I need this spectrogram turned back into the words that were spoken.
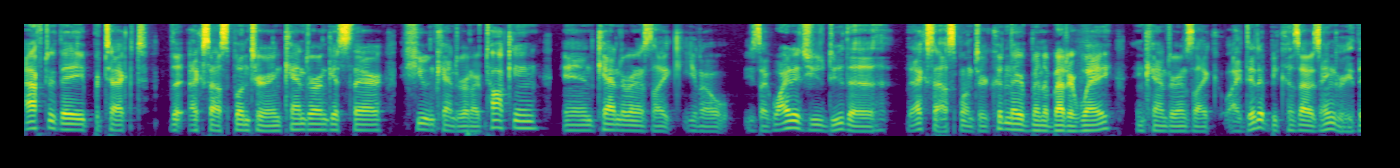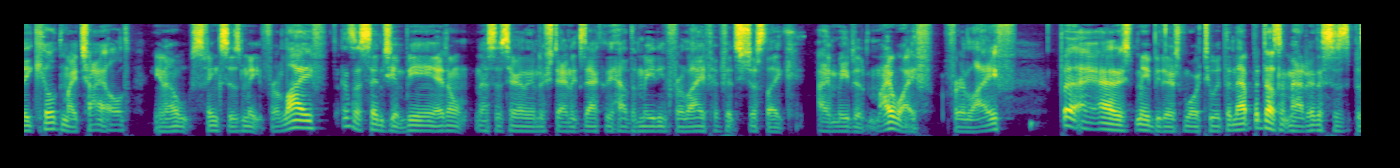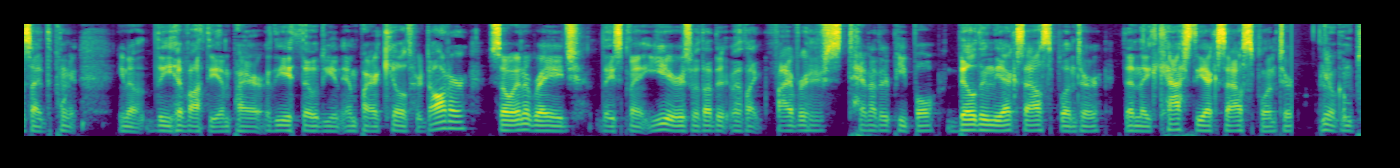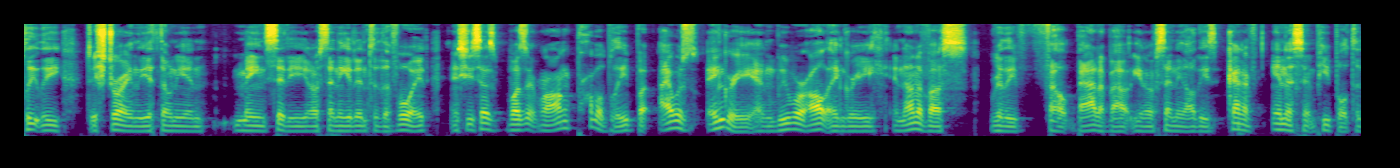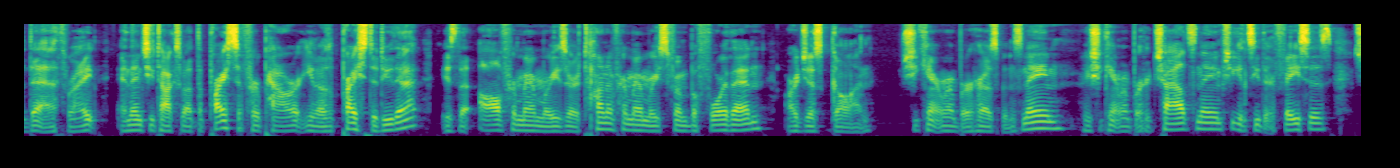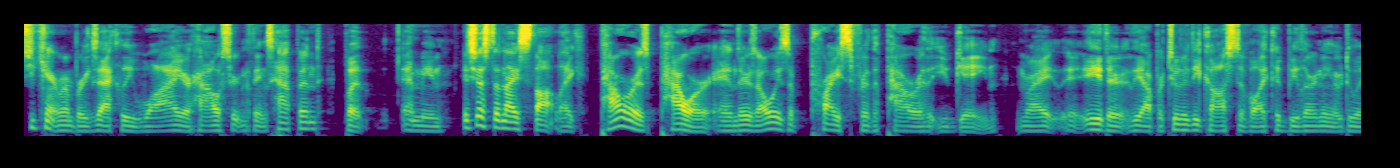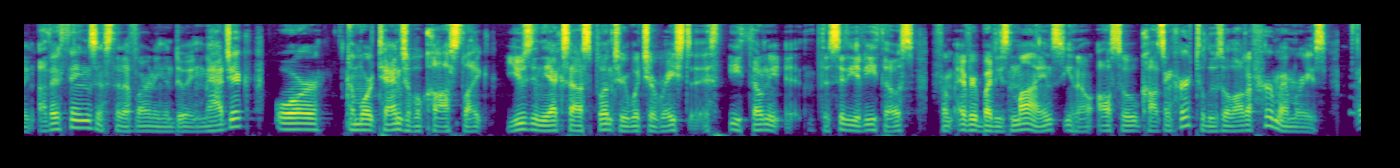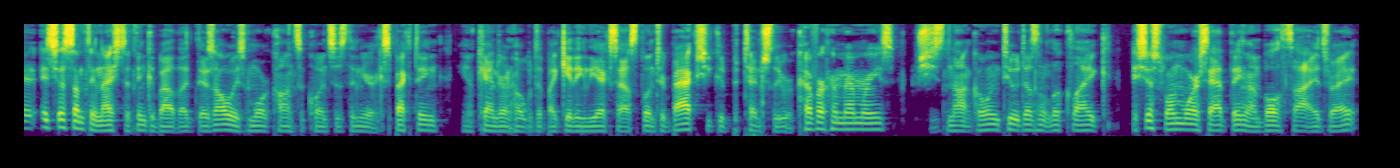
After they protect the Exile Splinter and Kanderon gets there. Hugh and Kanderon are talking, and Kanderon is like, you know, he's like, why did you do the, the Exile Splinter? Couldn't there have been a better way? And Kanderon's like, I did it because I was angry. They killed my child. You know, Sphinx is mate for life. As a sentient being, I don't necessarily understand exactly how the mating for life, if it's just like, I mated my wife for life. But I, I, maybe there's more to it than that, but doesn't matter. This is beside the point you know, the Havathi Empire or the Ethodian Empire killed her daughter. So in a rage, they spent years with other with like five or ten other people building the Exile Splinter. Then they cast the Exile Splinter, you know, completely destroying the Ethonian main city, you know, sending it into the void. And she says, Was it wrong? Probably, but I was angry and we were all angry and none of us really felt bad about, you know, sending all these kind of innocent people to death, right? And then she talks about the price of her power. You know, the price to do that is that all of her memories, or a ton of her memories from before then, are just gone. She can't remember her husband's name. She can't remember her child's name. She can see their faces. She can't remember exactly why or how certain things happened. But I mean, it's just a nice thought. Like, power is power, and there's always a price for the power that you gain, right? Either the opportunity cost of, well, I could be learning or doing other things instead of learning and doing magic, or a more tangible cost like using the Exile Splinter, which erased Ethoni- the city of Ithos from everybody's minds, you know, also causing her to lose a lot of her memories. It's just something nice to think about. Like, there's always more consequences than you're expecting. You know, Kanderon hoped that by getting the Exile Splinter back, she could potentially recover her memories. She's not going to, it doesn't look like. It's just one more sad thing on both sides, right?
